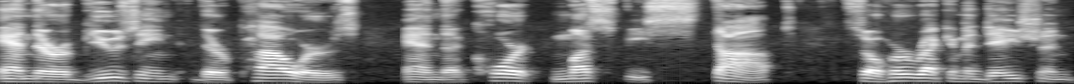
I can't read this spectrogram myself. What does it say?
and they're abusing their powers, and the court must be stopped. So her recommendation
